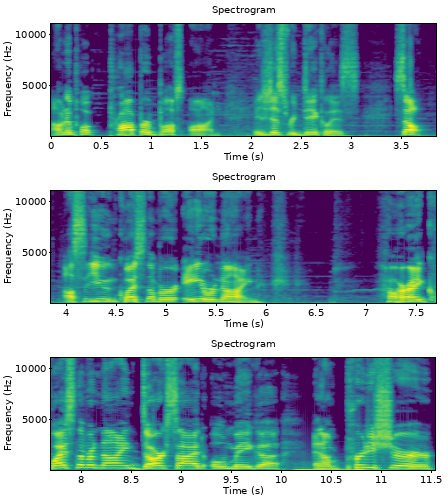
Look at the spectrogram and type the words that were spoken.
I'm gonna put proper buffs on. It's just ridiculous. So, I'll see you in quest number 8 or 9. Alright, quest number 9, Dark Side Omega. And I'm pretty sure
